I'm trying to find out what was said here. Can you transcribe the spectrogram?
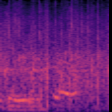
Thank you.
